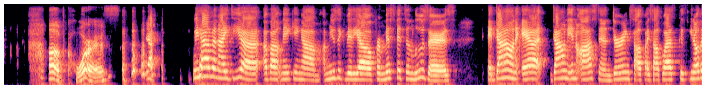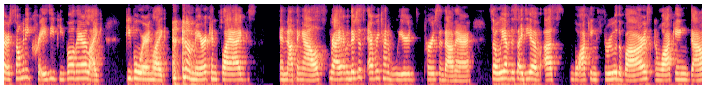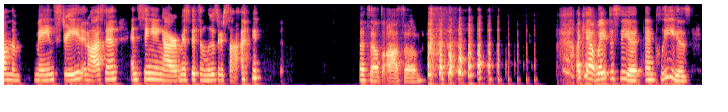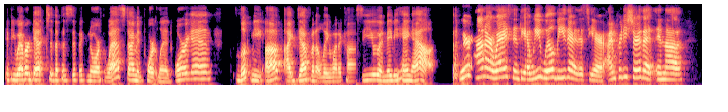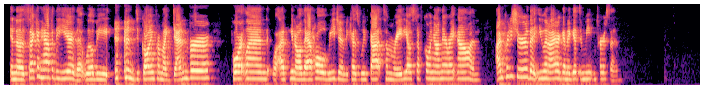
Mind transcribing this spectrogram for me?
of course. yeah. We have an idea about making um, a music video for Misfits and Losers down at down in Austin during South by Southwest because you know there are so many crazy people there, like people wearing like American flags and nothing else, right? I mean, there's just every kind of weird person down there. So we have this idea of us walking through the bars and walking down the main street in Austin and singing our Misfits and Losers song. that sounds awesome. I can't wait to see it. And please, if you ever get to the Pacific Northwest, I'm in Portland, Oregon. Look me up. I definitely want to come see you and maybe hang out. We're on our way, Cynthia. We will be there this year. I'm pretty sure that in the in the second half of the year that we'll be going from like Denver, Portland, uh, you know, that whole region because we've got some radio stuff going on there right now and I'm pretty sure that you and I are going to get to meet in person.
